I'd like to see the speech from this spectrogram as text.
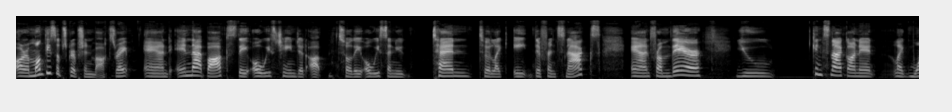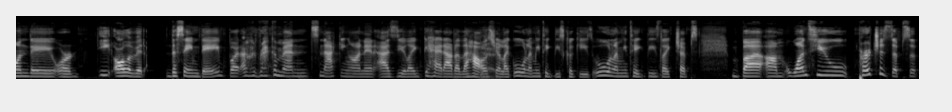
are a monthly subscription box, right? And in that box, they always change it up. So they always send you 10 to like eight different snacks. And from there, you can snack on it like one day or eat all of it the same day. But I would recommend snacking on it as you like head out of the house. Yeah. You're like, oh, let me take these cookies. Oh, let me take these like chips. But um, once you purchase the,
